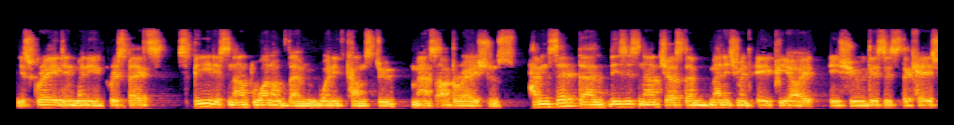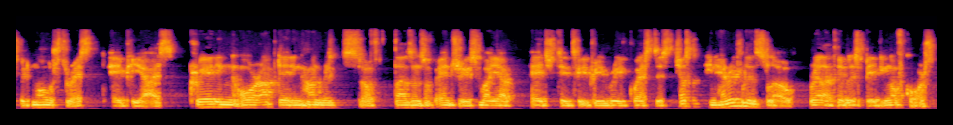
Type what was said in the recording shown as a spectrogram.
is great in many respects, speed is not one of them when it comes to mass operations. Having said that, this is not just a management API issue. This is the case with most REST APIs. Creating or updating hundreds of thousands of entries via HTTP request is just inherently slow, relatively speaking, of course.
